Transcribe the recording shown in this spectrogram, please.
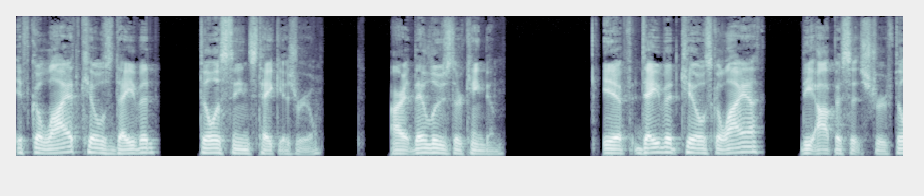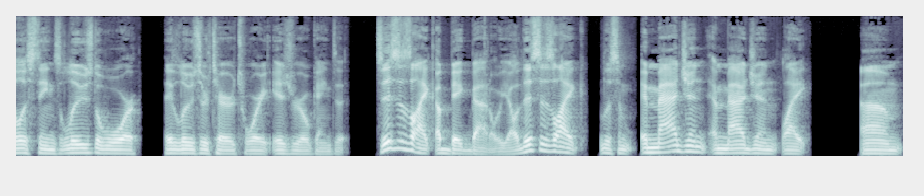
If Goliath kills David, Philistines take Israel. All right, they lose their kingdom. If David kills Goliath, the opposite's true. Philistines lose the war, they lose their territory, Israel gains it. So this is like a big battle, y'all. This is like, listen, imagine, imagine like, um,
